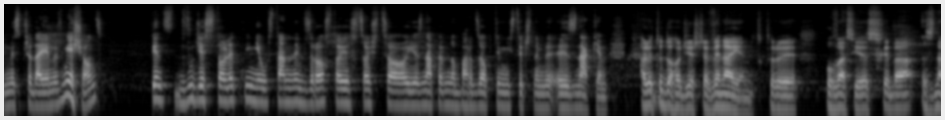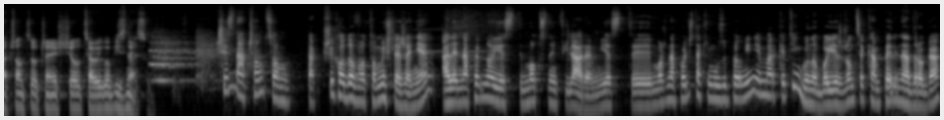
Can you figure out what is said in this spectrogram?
my sprzedajemy w miesiąc. Więc 20-letni nieustanny wzrost to jest coś, co jest na pewno bardzo optymistycznym yy, znakiem. Ale tu dochodzi jeszcze wynajem, który u was jest chyba znaczącą częścią całego biznesu. Czy znaczącą, tak przychodowo, to myślę, że nie, ale na pewno jest mocnym filarem. Jest, yy, można powiedzieć, takim uzupełnieniem marketingu, no bo jeżdżące kampery na drogach,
